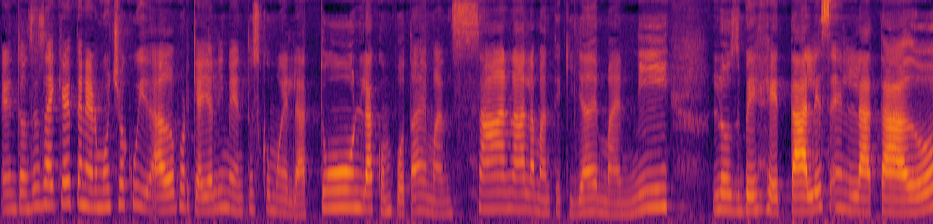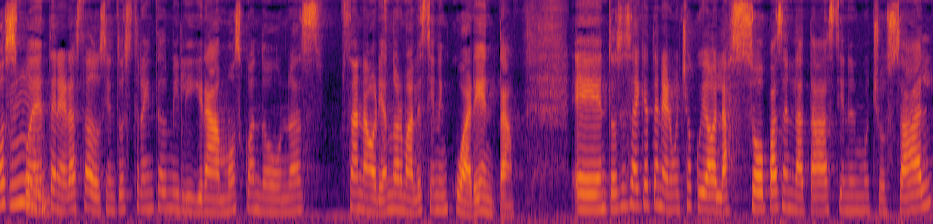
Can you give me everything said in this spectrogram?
Entonces hay que tener mucho cuidado porque hay alimentos como el atún, la compota de manzana, la mantequilla de maní, los vegetales enlatados mm. pueden tener hasta 230 miligramos cuando unas zanahorias normales tienen 40. Eh, entonces hay que tener mucho cuidado. Las sopas enlatadas tienen mucho sal,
